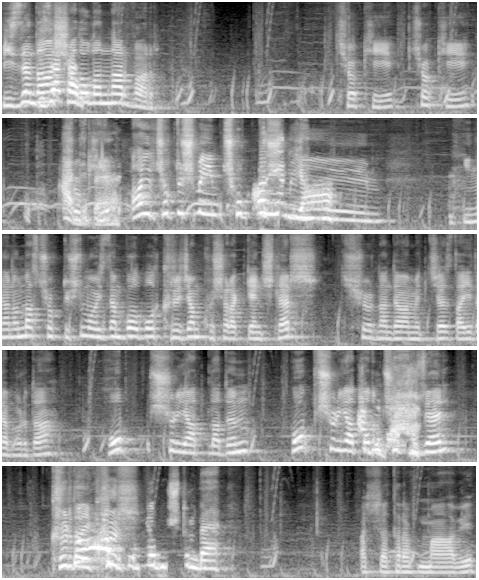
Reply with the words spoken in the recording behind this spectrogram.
Bizden daha Bize aşağıda kal. olanlar var. Çok iyi. Çok iyi. Hadi çok be. iyi. Hayır çok düşmeyeyim. Çok Hayır düşmeyeyim. İnanılmaz çok düştüm. O yüzden bol bol kıracağım koşarak gençler. Şuradan devam edeceğiz. Dayı da burada. Hop şuraya atladım. Hop şuraya atladım. Çok güzel. Kır dayı kır. Ya düştüm be. Aşağı taraf mavi.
